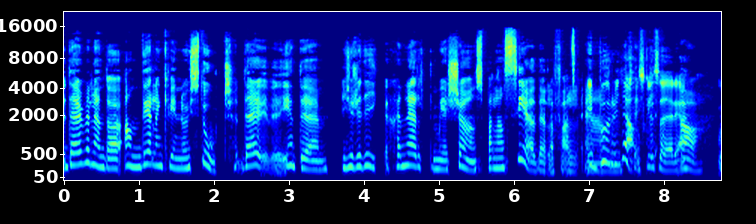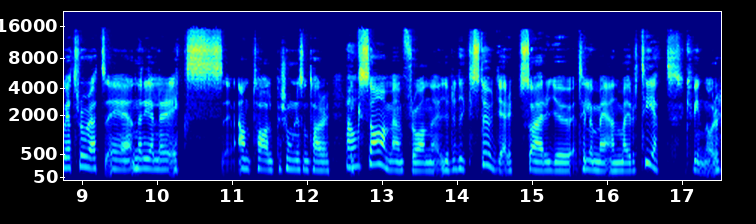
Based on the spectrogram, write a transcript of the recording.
Där är väl ändå andelen kvinnor i stort, där är inte juridik generellt mer könsbalanserad i alla fall. I början skulle jag säga det. Ja. Och jag tror att eh, när det gäller x antal personer som tar ja. examen från juridikstudier så är det ju till och med en majoritet kvinnor.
